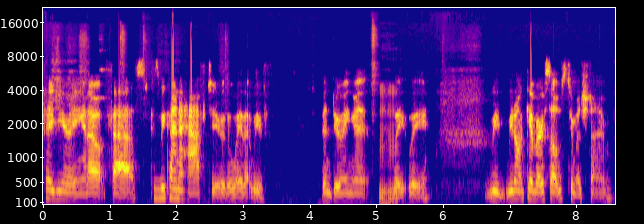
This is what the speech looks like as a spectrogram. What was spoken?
figuring it out fast because we kind of have to the way that we've been doing it Mhm. lately. We we don't give ourselves too much time.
